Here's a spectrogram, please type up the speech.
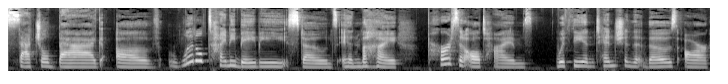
satchel bag of little tiny baby stones in my purse at all times with the intention that those are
